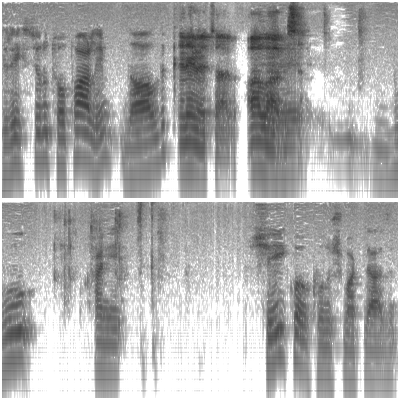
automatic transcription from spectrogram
direksiyonu toparlayayım. Dağıldık. Evet abi. Al ee, abi sen. Bu hani şeyi konuşmak lazım.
